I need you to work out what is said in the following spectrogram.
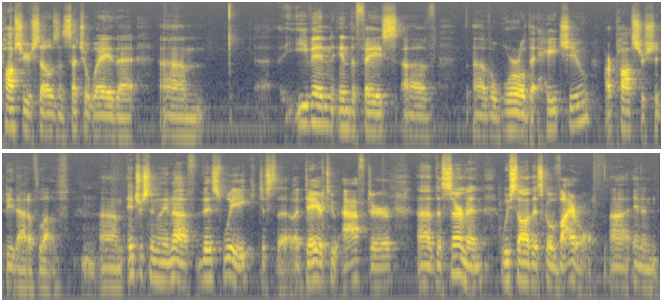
posture yourselves in such a way that um, even in the face of of a world that hates you, our posture should be that of love. Mm. Um, interestingly enough, this week, just a, a day or two after uh, the sermon, we saw this go viral uh, in an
